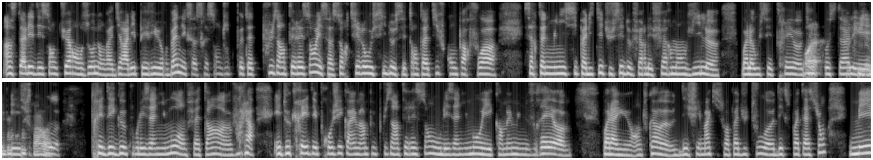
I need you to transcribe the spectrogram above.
installer des sanctuaires en zone, on va dire, aller périurbaine et que ça serait sans doute peut-être plus intéressant et ça sortirait aussi de ces tentatives qu'ont parfois certaines municipalités, tu sais, de faire les fermes en ville, euh, voilà, où c'est très postal et, et surtout, très dégueu pour les animaux en fait hein, euh, voilà. Et de créer des projets quand même un peu plus intéressants où les animaux aient quand même une vraie euh, voilà en tout cas euh, des schémas qui soient pas du tout d'exploitation. Mais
